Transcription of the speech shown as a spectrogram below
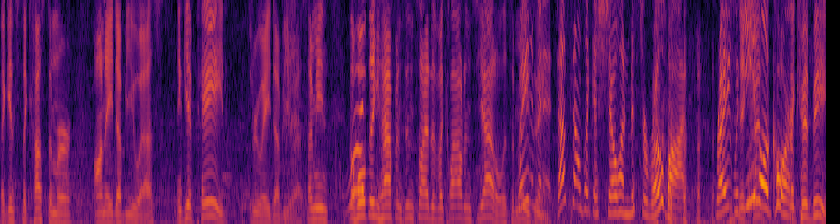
against the customer on AWS, and get paid through AWS. I mean, the whole thing happens inside of the cloud in Seattle. It's amazing. Wait a minute, that sounds like a show on Mr. Robot, right? With It Evil could, Corp. It could be,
